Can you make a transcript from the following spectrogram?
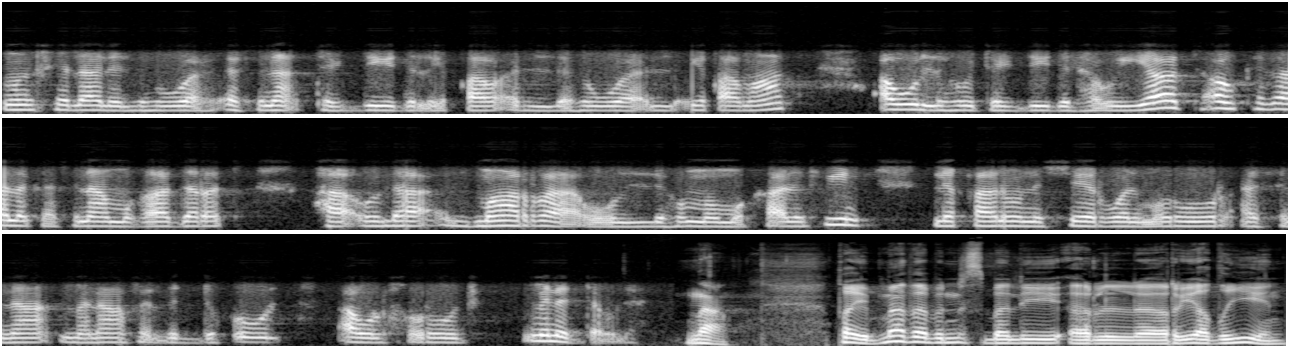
من خلال اللي هو أثناء تجديد اللي هو الإقامات أو اللي هو تجديد الهويات أو كذلك أثناء مغادرة هؤلاء المارة واللي هم مخالفين لقانون السير والمرور أثناء منافذ الدخول أو الخروج من الدولة. نعم. طيب ماذا بالنسبة للرياضيين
